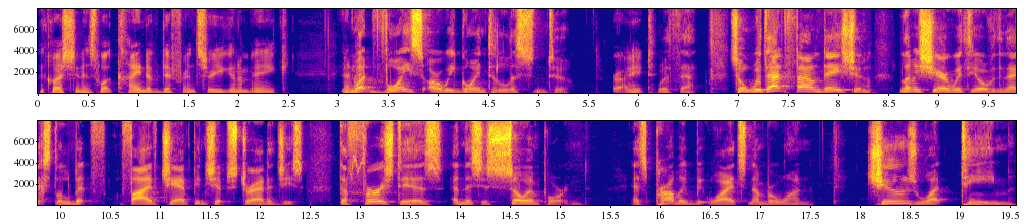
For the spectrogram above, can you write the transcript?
The question is, what kind of difference are you going to make? And what voice are we going to listen to? Right. with that. So, with that foundation, let me share with you over the next little bit f- five championship strategies. The first is, and this is so important, it's probably why it's number one choose what team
